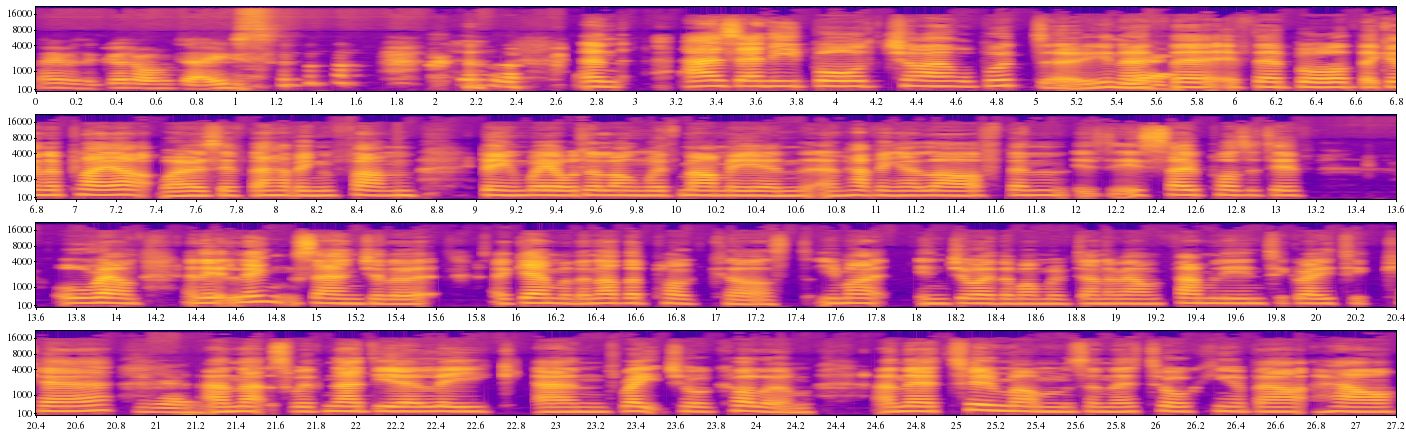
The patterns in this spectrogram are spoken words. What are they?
they were the good old days. and as any bored child would do, you know, Yeah. if they're if they're bored, they're going to play up. Whereas if they're having fun, being wheeled along with mummy and and having a laugh, then it's, it's so positive all round. And it links Angela again with another podcast. You might enjoy the one we've done around family integrated care, yeah, and that's with Nadia Leek and Rachel Collum. And they're two mums, and they're talking about how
